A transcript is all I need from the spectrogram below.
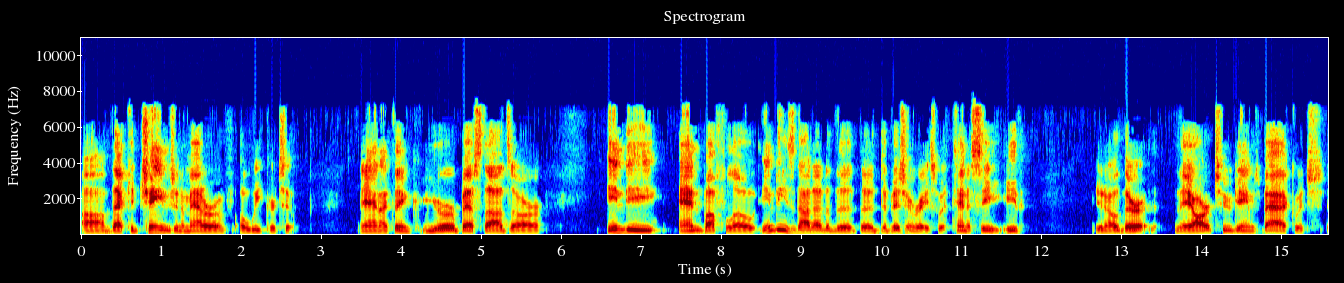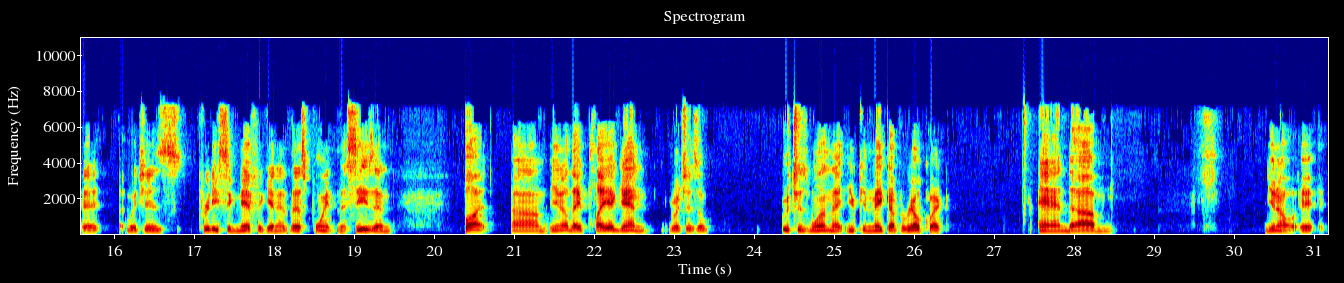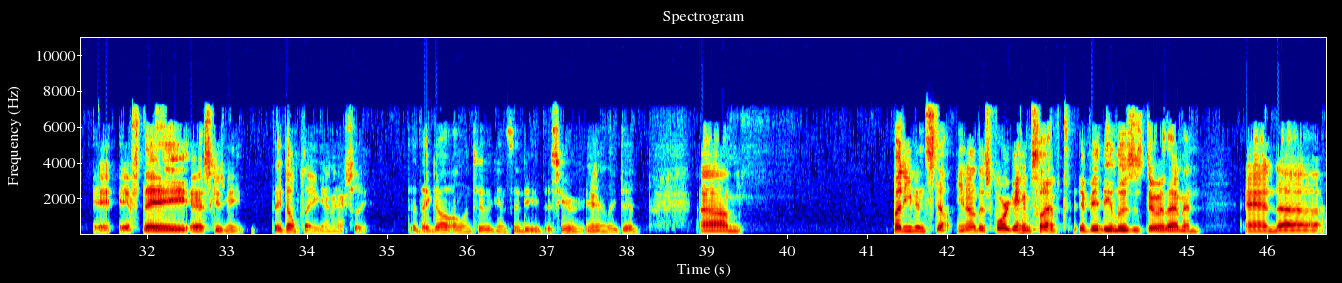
um, that could change in a matter of a week or two. And I think your best odds are Indy and Buffalo. Indy's not out of the, the division race with Tennessee either. You know, they're they are two games back, which it, uh, which is pretty significant at this point in the season. But um, you know, they play again, which is a which is one that you can make up real quick. And um, you know, if they excuse me, they don't play again. Actually, did they go zero and two against Indy this year? Yeah, they did. Um, but even still, you know, there's four games left. If Indy loses two of them, and and uh,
